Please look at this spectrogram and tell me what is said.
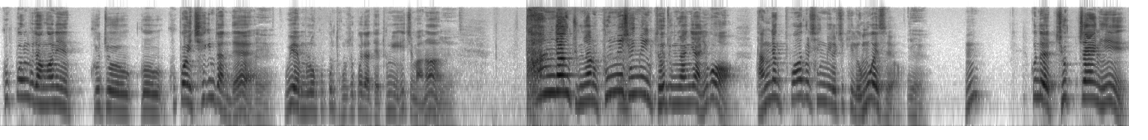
국방부 장관이 그, 저, 그, 국방의 책임자인데, 예. 위에 물론 국군 통수권자 대통령이 있지만은, 예. 당장 중요한 건 국민 생명이 더 중요한 게 아니고, 당장 포화들 생명을 지킬 의무가 있어요. 예. 응? 근데 적장이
